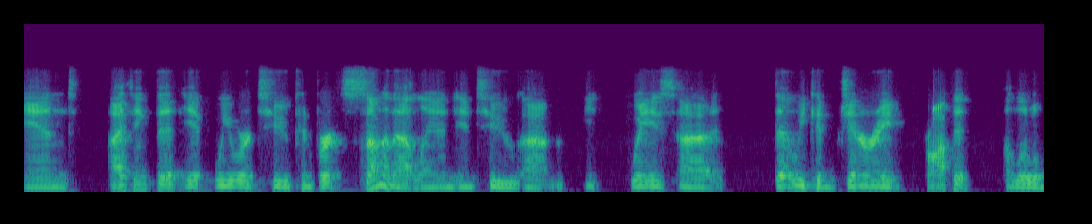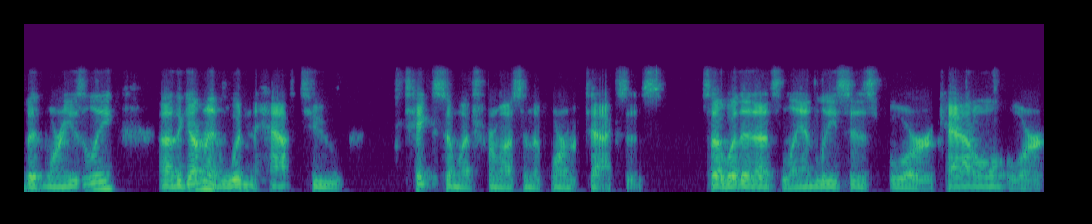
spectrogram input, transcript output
And I think that if we were to convert some of that land into um, ways uh, that we could generate profit a little bit more easily, uh, the government wouldn't have to take so much from us in the form of taxes. So whether that's land leases for cattle or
